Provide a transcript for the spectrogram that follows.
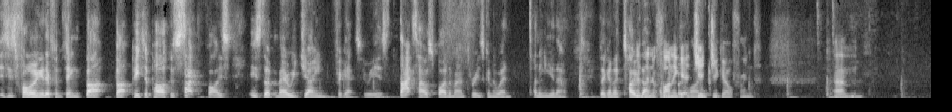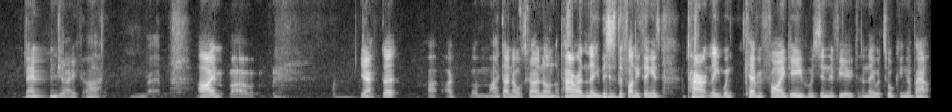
this is following a different thing. But but Peter Parker's sacrifice is that Mary Jane forgets who he is. That's how Spider-Man Three is going to end. telling you now, they're going to toe and that. then finally get a ginger girlfriend. Um, MJ. Ah, I'm. Uh, yeah, that I. I um, I don't know what's going on. Apparently, this is the funny thing is apparently when Kevin Feige was interviewed and they were talking about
